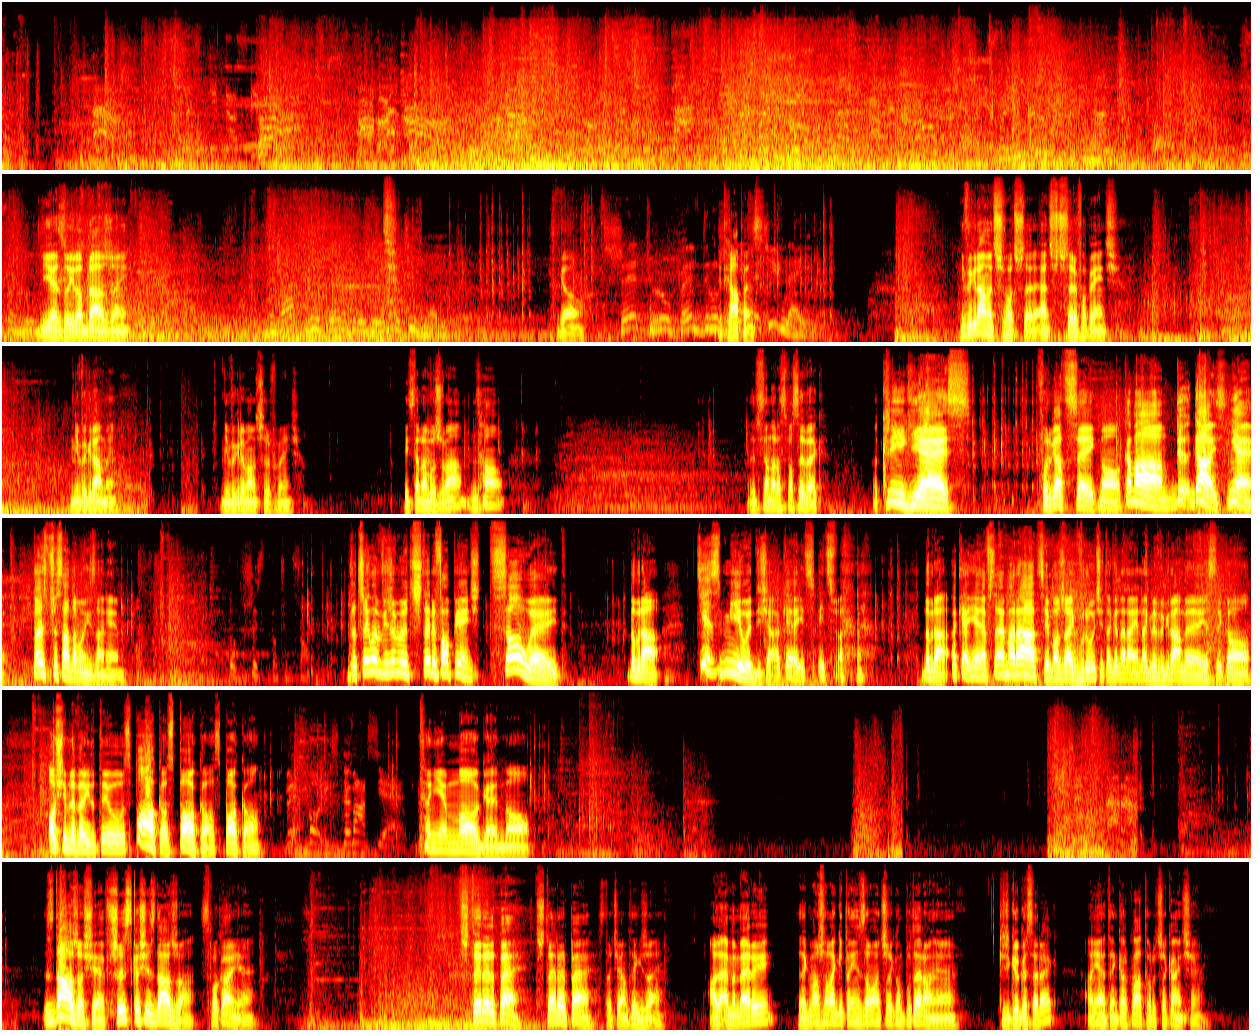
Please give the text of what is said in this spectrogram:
Jezu, ile obrażeń. Go. It happens. Nie wygramy 3 v 4, a 4 v 5. Nie wygramy. Nie wygrywam 4 v 5. Lista nałożyła? No. Lista na raz pasywek. No, klik jest! For God's sake, no. Come on! Guys, nie! To jest przesada moim zdaniem. Dlaczego bierzemy 4v5? Co wait? Dobra, jest miły dzisiaj, okej, it's, it's... Dobra, okej, nie, w sumie ma rację, może jak wróci, to generalnie nagle wygramy, jest tylko 8 leveli do tyłu, spoko, spoko, spoko. To nie mogę, no. Zdarza się, wszystko się zdarza, spokojnie. 4LP, 4LP straciłem w tej grze. Ale MMR-y, jak masz lagi, to nie załączaj komputera, nie? Jakiś geogeserek? A nie, ten kalkulator, czekajcie.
